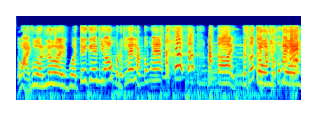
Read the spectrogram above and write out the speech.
Đúng rồi. Vừa lười vừa chơi game như ông mà được lên làm công an. Mắc ơi đừng có tự mặc công an.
